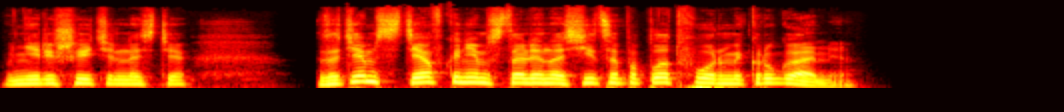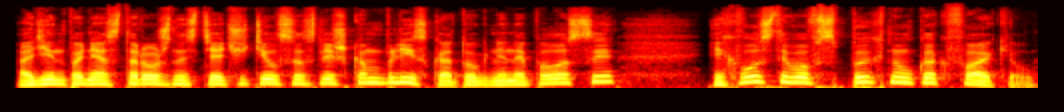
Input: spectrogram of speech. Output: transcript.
в нерешительности, затем с тявканием стали носиться по платформе кругами. Один по неосторожности очутился слишком близко от огненной полосы, и хвост его вспыхнул, как факел.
